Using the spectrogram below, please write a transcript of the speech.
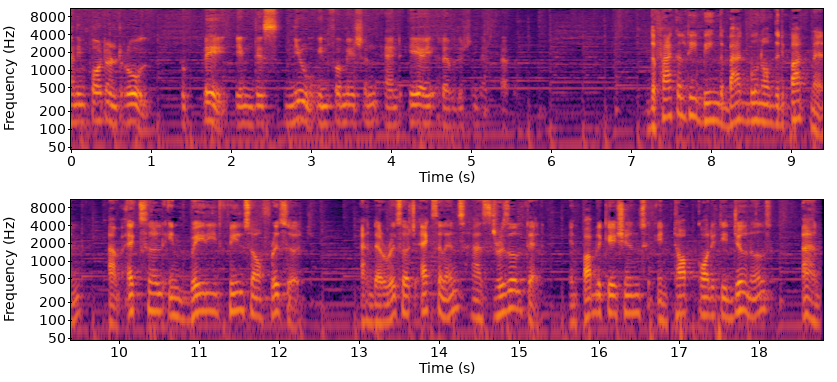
an important role to play in this new information and AI revolution that's happening. The faculty, being the backbone of the department, have excelled in varied fields of research, and their research excellence has resulted in publications in top quality journals and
